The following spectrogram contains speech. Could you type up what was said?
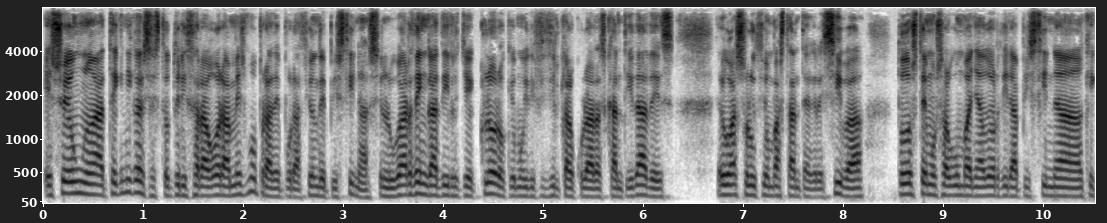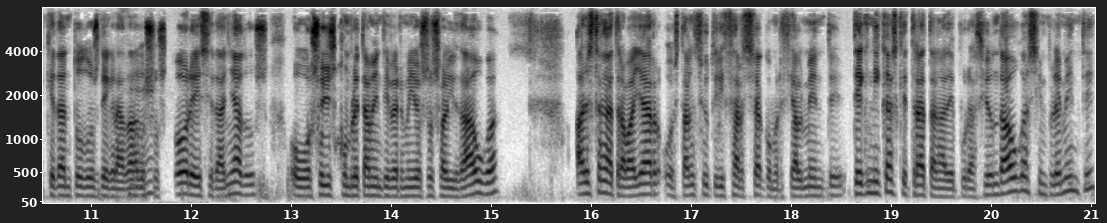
eso é unha técnica que se está a utilizar agora mesmo para a depuración de piscinas. En lugar de engadirlle cloro, que é moi difícil calcular as cantidades, é unha solución bastante agresiva. Todos temos algún bañador de ir á piscina que quedan todos degradados uh -huh. os cores e dañados, ou os ollos completamente vermellos ao salir da auga. Ahora están a traballar ou estánse a utilizar xa comercialmente técnicas que tratan a depuración da auga simplemente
